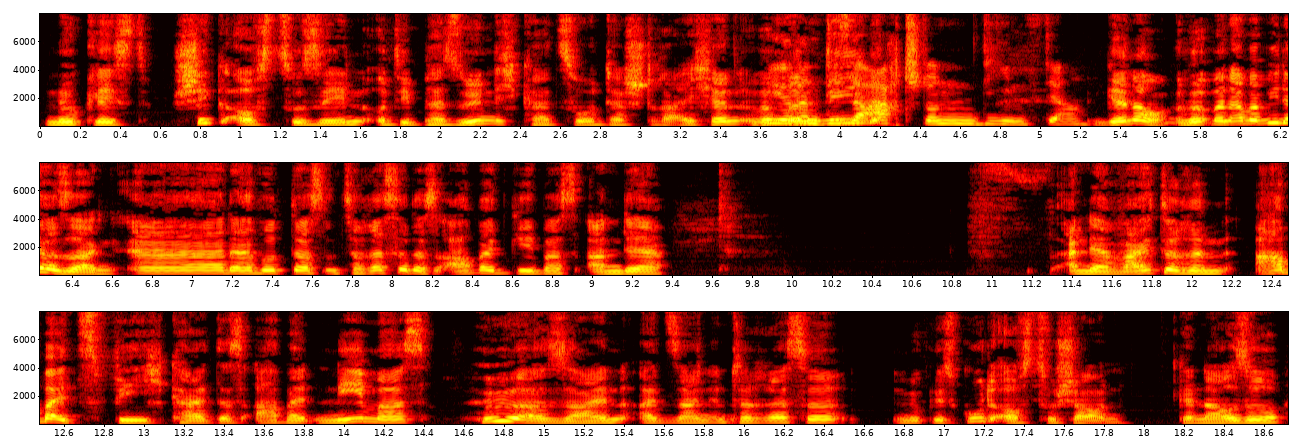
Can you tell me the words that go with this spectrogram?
möglichst schick auszusehen und die Persönlichkeit zu unterstreichen. Während dieser acht Stunden Dienst, ja. Genau, wird man aber wieder sagen, äh, da wird das Interesse des Arbeitgebers an der an der weiteren Arbeitsfähigkeit des Arbeitnehmers höher sein als sein Interesse, möglichst gut auszuschauen. Genauso,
